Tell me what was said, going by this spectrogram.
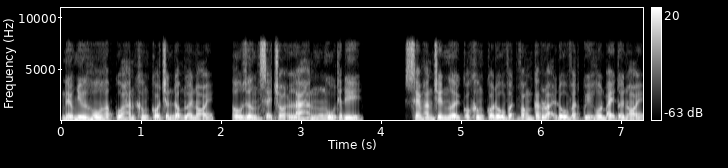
nếu như hô hấp của hắn không có chấn động lời nói, âu dương sẽ cho là hắn ngủ thiết đi. Xem hắn trên người có không có đồ vật vòng các loại đồ vật quỷ hồn bay tới nói.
